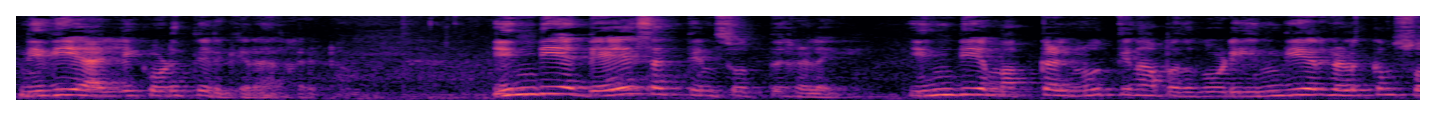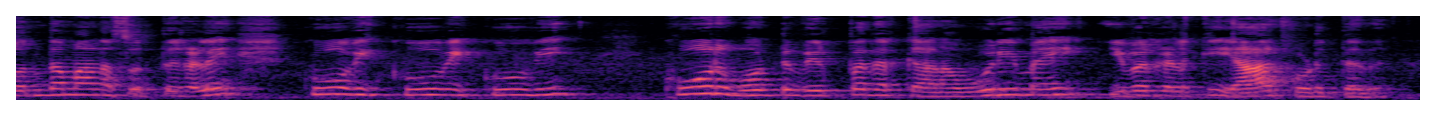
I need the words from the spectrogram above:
நிதியை அள்ளி கொடுத்திருக்கிறார்கள்? இந்திய தேசத்தின் சொத்துக்களை இந்திய மக்கள் நூற்றி நாற்பது கோடி இந்தியர்களுக்கும் சொந்தமான சொத்துக்களை கூவி கூவி கூவி கூறு போட்டு விற்பதற்கான உரிமை இவர்களுக்கு யார் கொடுத்தது?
